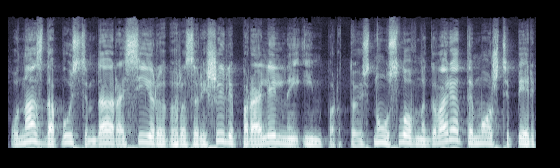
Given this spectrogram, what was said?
у нас, допустим, да, России разрешили параллельный импорт, то есть, ну, условно говоря, ты можешь теперь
